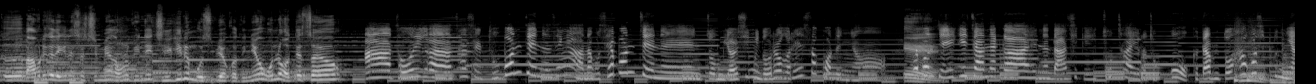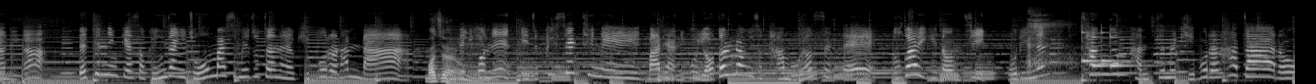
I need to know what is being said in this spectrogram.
그 마무리가 되긴 했었지만 오늘 굉장히 즐기는 모습이었거든요. 오늘 어땠어요? 아 저희가 사실 두 번째는 생각 안 하고 세 번째는 좀 열심히 노력을 했었거든요 예. 세 번째 이기지 않을까 했는데 아쉽게 2초 차이로 졌고 그 다음 또 하고 싶은 이야기가 네트님께서 굉장히 좋은 말씀 해줬잖아요 기부를 한다 맞아요. 근데 이거는 이제 픽셀 팀의 말이 아니고 여덟 명이서 다 모였을 때 누가 이기던지 우리는 상금 반틈을 기부를 하자로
